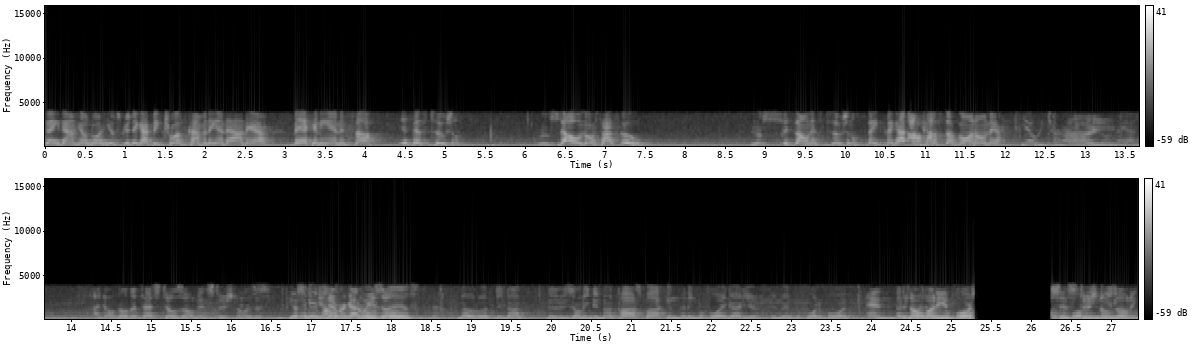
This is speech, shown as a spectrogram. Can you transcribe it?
thing down here on North Hill Street, they got big trucks coming in down there, backing in and stuff. It's institutional. The old Northside School, yes. it's on institutional. They, they got all kind of stuff going on there. Yeah, we turn our eyes on that. I don't know that that's still zoned institutional, is it? Yes, It it is is. It never got rezoned? No, it did not, the rezoning did not pass back, and I think before I got here, it went before the board. And I think it might have nobody been before- enforced before me institutional came. zoning?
